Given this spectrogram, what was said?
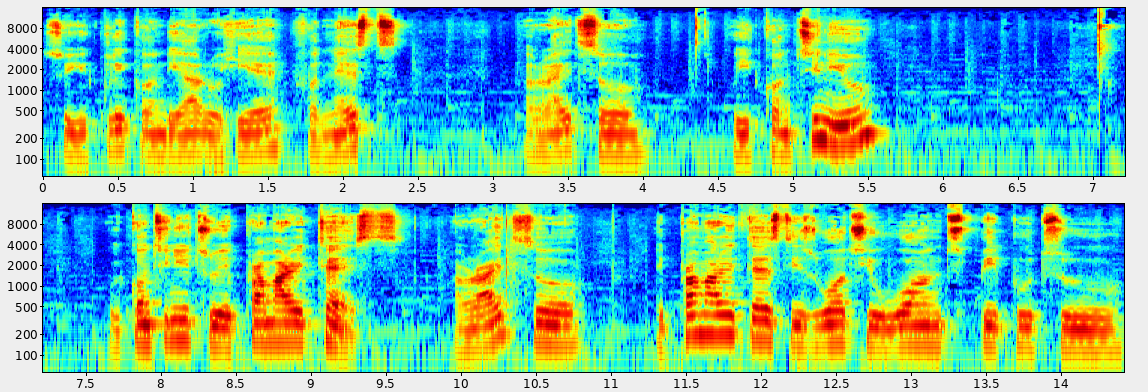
So you click on the arrow here for next. All right so we continue. We continue to a primary text. All right so the primary text is what you want people to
